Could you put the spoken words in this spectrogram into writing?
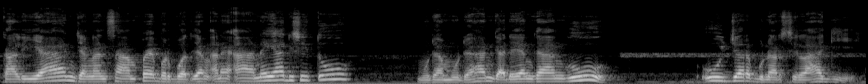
Kalian jangan sampai berbuat yang aneh-aneh ya di situ. Mudah-mudahan gak ada yang ganggu. Ujar Bunarsi lagi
